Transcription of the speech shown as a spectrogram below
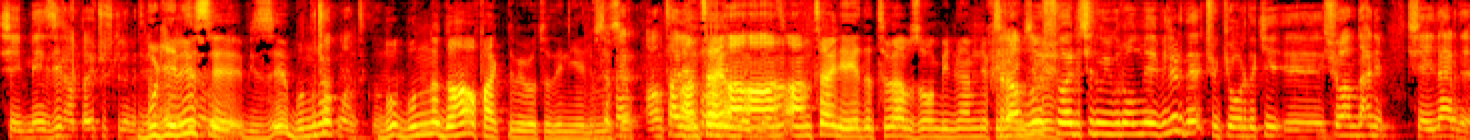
şey menzil hatta 300 kilometre. Bu gelirse bize bununla, bu çok mantıklı. Bu, bununla daha farklı bir rota deneyelim. Bu sefer Antalya, Antalya, Antalya ya da Trabzon bilmem ne filan Trabzon gibi. şu an için uygun olmayabilir de çünkü oradaki e, şu anda hani şeyler de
